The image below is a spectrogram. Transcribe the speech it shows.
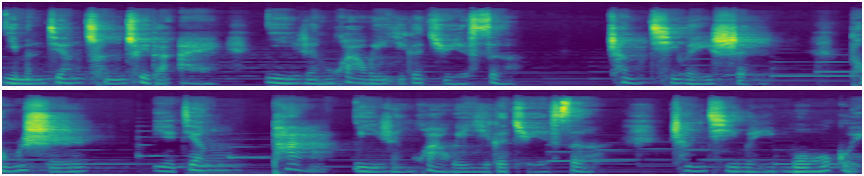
你们将纯粹的爱拟人化为一个角色，称其为神，同时也将。怕拟人化为一个角色，称其为魔鬼。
